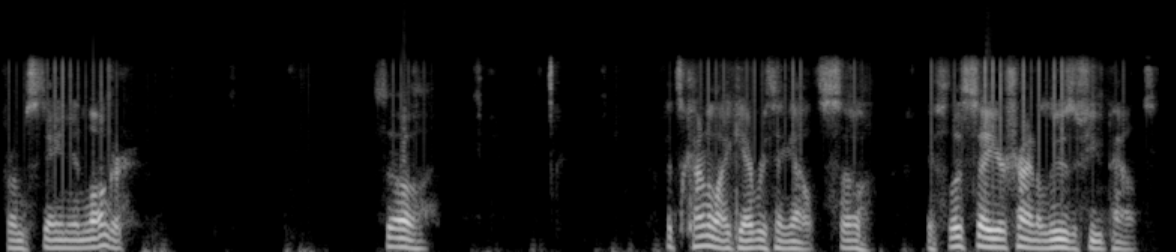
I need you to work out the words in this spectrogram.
from staying in longer. So it's kind of like everything else. So if let's say you're trying to lose a few pounds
